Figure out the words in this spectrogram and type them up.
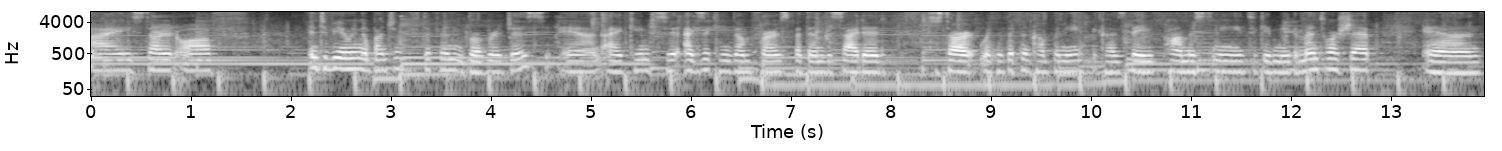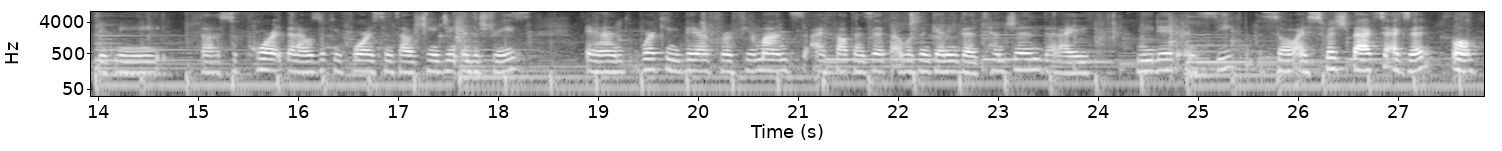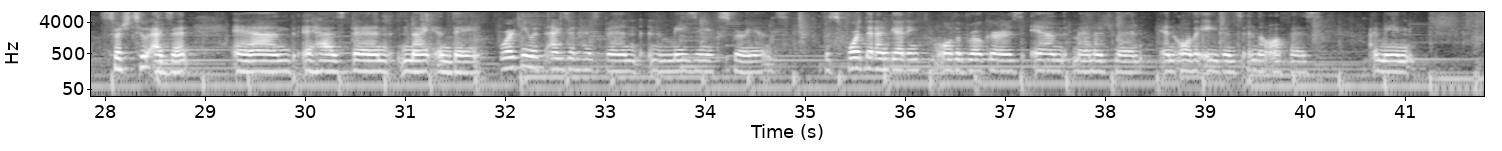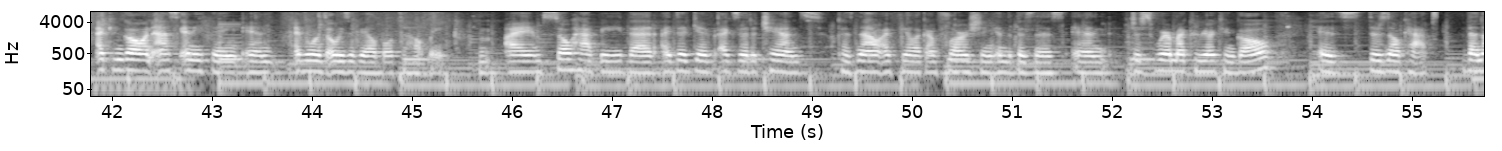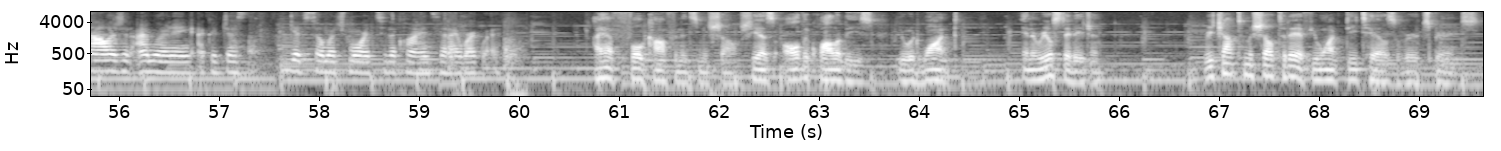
I started off interviewing a bunch of different brokerages and I came to Exit Kingdom first but then decided to start with a different company because they promised me to give me the mentorship and give me the support that I was looking for since I was changing industries. And working there for a few months, I felt as if I wasn't getting the attention that I needed and seek. So I switched back to Exit, well, switched to Exit, and it has been night and day. Working with Exit has been an amazing experience. The support that I'm getting from all the brokers and management and all the agents in the office, I mean, I can go and ask anything and everyone's always available to help me. Mm, I am so happy that I did give Exit a chance because now I feel like I'm flourishing in the business and just where my career can go is there's no caps. The knowledge that I'm learning, I could just give so much more to the clients that I work with. I have full confidence in Michelle. She has all the qualities you would want in a real estate agent. Reach out to Michelle today if you want details of her experience.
